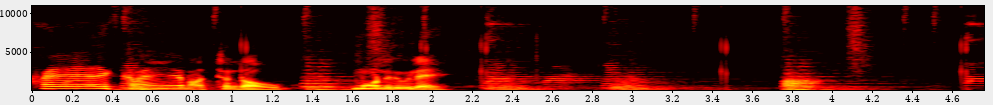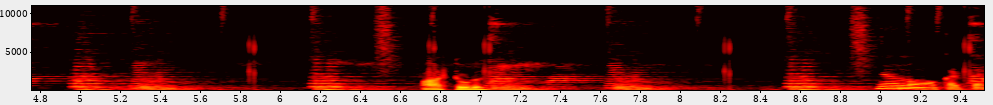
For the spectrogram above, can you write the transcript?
ക്രേ ക്രേ ഒച്ചുണ്ടാവും മോണ്ടിരൂലേ ആ. ആട്ടോട് ഞാൻ നോക്കട്ടെ.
